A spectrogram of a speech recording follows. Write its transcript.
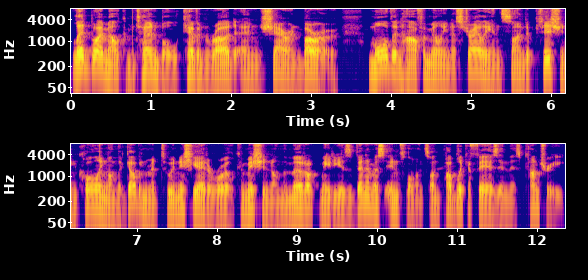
Led by Malcolm Turnbull, Kevin Rudd, and Sharon Burrow, more than half a million Australians signed a petition calling on the government to initiate a royal commission on the Murdoch media's venomous influence on public affairs in this country.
